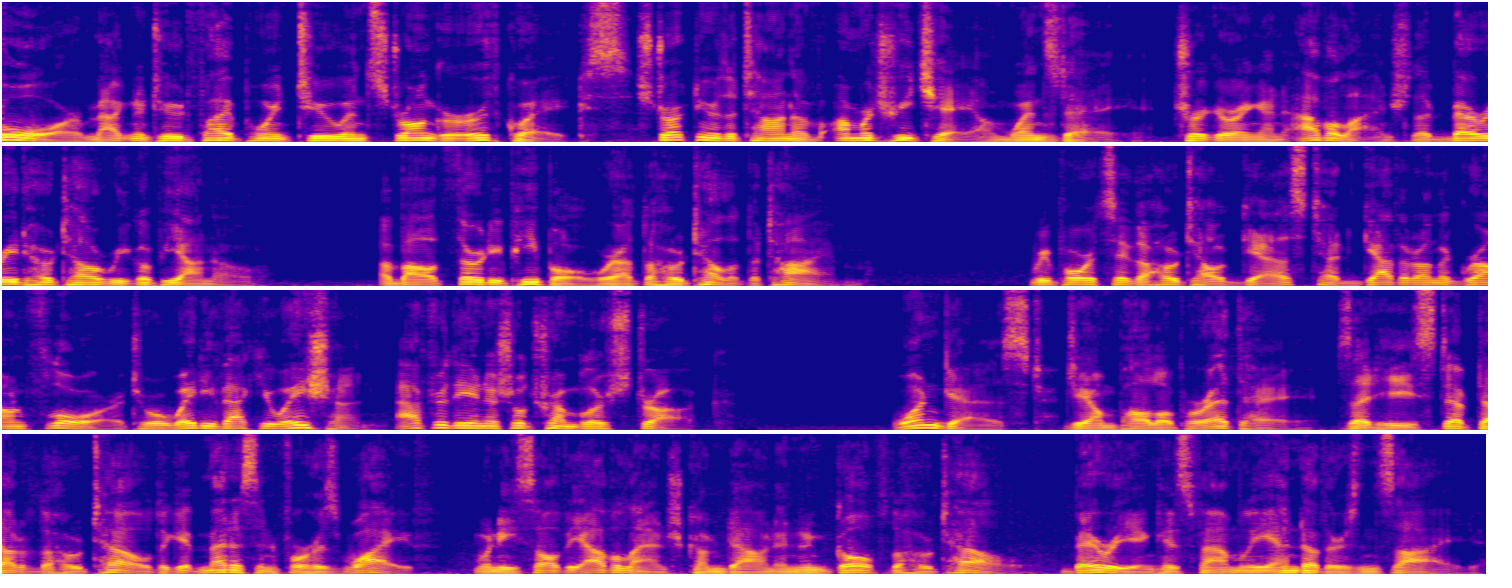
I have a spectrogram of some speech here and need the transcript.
Four magnitude 5.2 and stronger earthquakes struck near the town of Amatrice on Wednesday, triggering an avalanche that buried Hotel Rigopiano. About 30 people were at the hotel at the time. Reports say the hotel guest had gathered on the ground floor to await evacuation after the initial trembler struck. One guest, Giampaolo Parete, said he stepped out of the hotel to get medicine for his wife when he saw the avalanche come down and engulf the hotel, burying his family and others inside.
